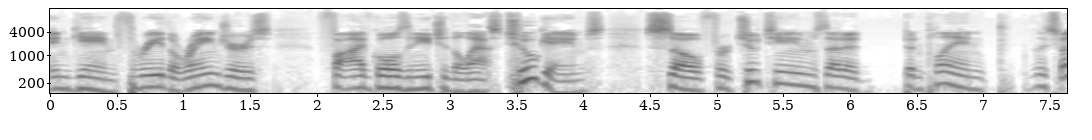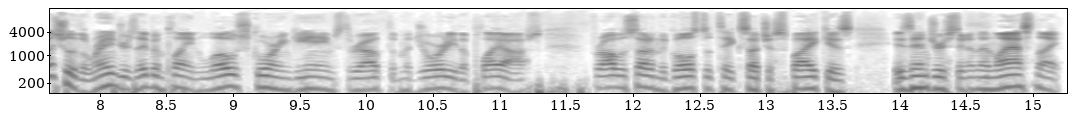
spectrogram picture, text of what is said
in game three. The Rangers, five goals in each of the last two games. So for two teams that had been playing, especially the Rangers, they've been playing low scoring games throughout the majority of the playoffs. For all of a sudden the goals to take such a spike is is interesting. And then last night,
